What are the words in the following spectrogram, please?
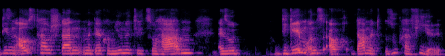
diesen Austausch dann mit der Community zu haben, also die geben uns auch damit super viel.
